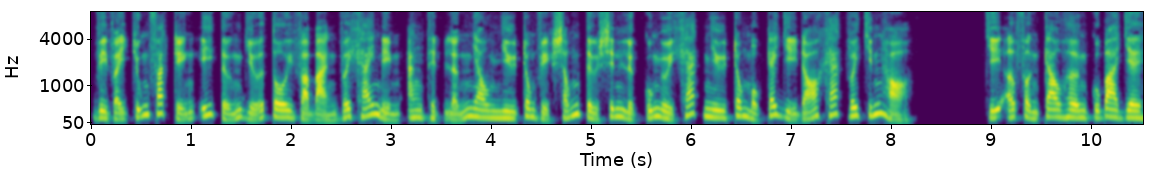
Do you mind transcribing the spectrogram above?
vì vậy chúng phát triển ý tưởng giữa tôi và bạn với khái niệm ăn thịt lẫn nhau như trong việc sống từ sinh lực của người khác như trong một cái gì đó khác với chính họ. Chỉ ở phần cao hơn của ba dê,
